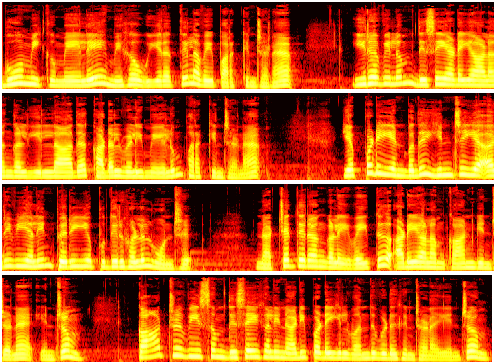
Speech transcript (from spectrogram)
பூமிக்கு மேலே மிக உயரத்தில் அவை பறக்கின்றன. இரவிலும் திசையடையாளங்கள் இல்லாத கடல்வெளி மேலும் பறக்கின்றன. எப்படி என்பது இன்றைய அறிவியலின் பெரிய புதிர்களுள் ஒன்று. நட்சத்திரங்களை வைத்து அடையாளம் காண்கின்றன என்றும் காற்று வீசும் திசைகளின் அடிப்படையில் வந்து விடுகின்றன என்றும்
